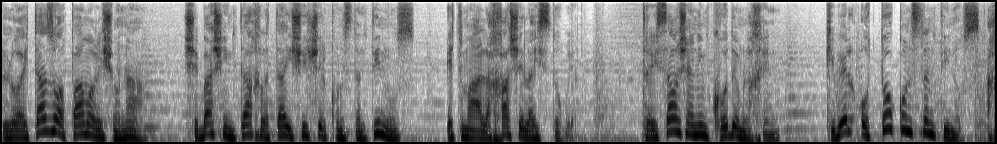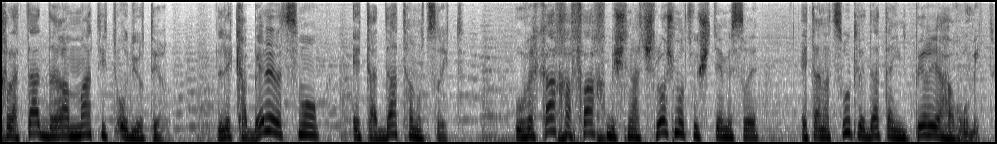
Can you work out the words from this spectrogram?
לא הייתה זו הפעם הראשונה שבה שינתה החלטה אישית של קונסטנטינוס את מהלכה של ההיסטוריה. תריסר שנים קודם לכן, קיבל אותו קונסטנטינוס החלטה דרמטית עוד יותר, לקבל על עצמו את הדת הנוצרית. ובכך הפך בשנת 312 את הנצרות לדת האימפריה הרומית.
